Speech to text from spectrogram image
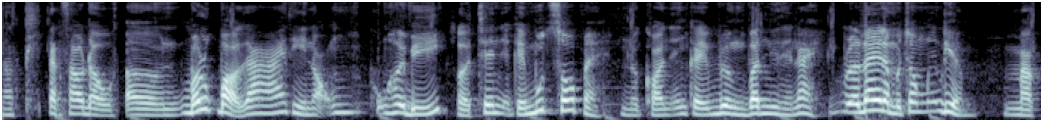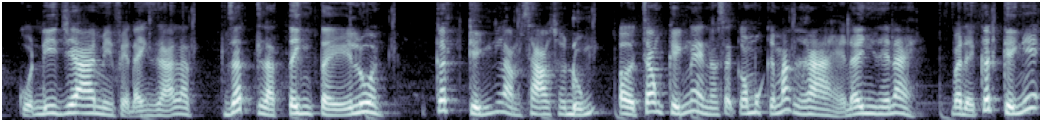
nó thích đằng sau đầu. Ờ, bớt lúc bỏ ra ấy, thì nó cũng, cũng hơi bí. Ở trên những cái mút xốp này nó có những cái đường vân như thế này. Ở đây là một trong những điểm mà của DJI mình phải đánh giá là rất là tinh tế luôn. Cất kính làm sao cho đúng. Ở trong kính này nó sẽ có một cái mắc gài ở đây như thế này. Và để cất kính ấy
